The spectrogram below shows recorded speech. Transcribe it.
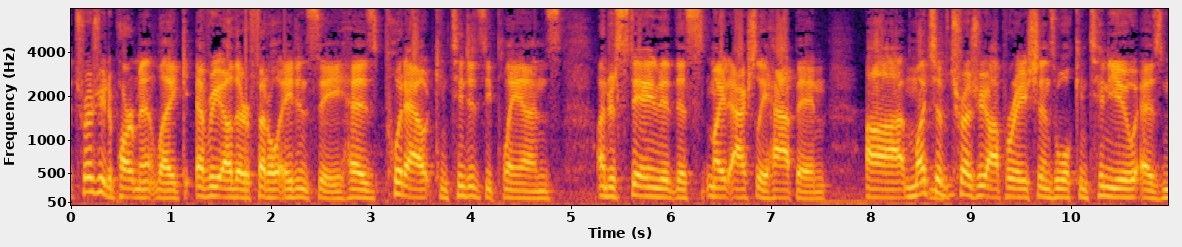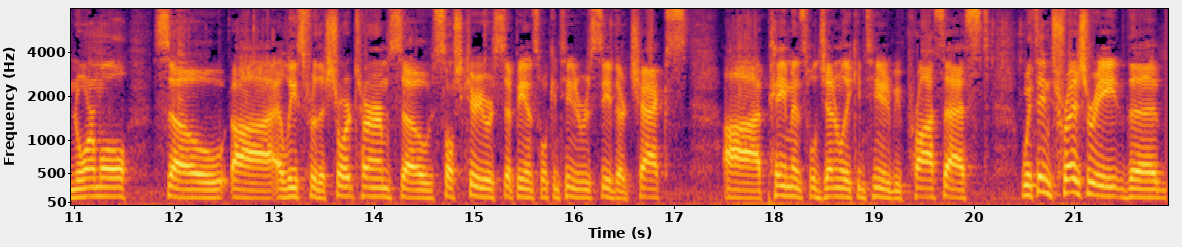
the Treasury Department, like every other federal agency, has put out contingency plans, understanding that this might actually happen. Uh, much mm-hmm. of Treasury operations will continue as normal, so uh, at least for the short term. So Social Security recipients will continue to receive their checks. Uh, payments will generally continue to be processed. Within Treasury, the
